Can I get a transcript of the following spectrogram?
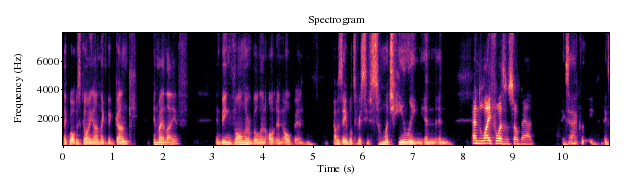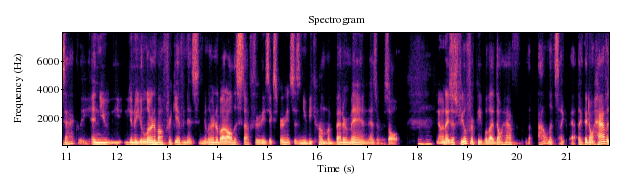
like what was going on like the gunk in my life and being vulnerable and, and open i was able to receive so much healing and and and life wasn't so bad exactly exactly and you you know you learn about forgiveness and you learn about all this stuff through these experiences and you become a better man as a result Mhm. you know and i just feel for people that don't have the outlets like that like they don't have a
